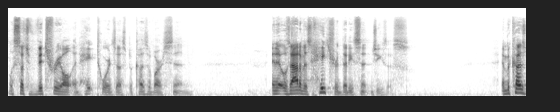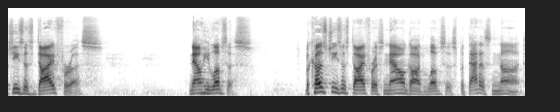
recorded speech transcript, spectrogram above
with such vitriol and hate towards us because of our sin. And it was out of his hatred that he sent Jesus. And because Jesus died for us, now he loves us. Because Jesus died for us, now God loves us. But that is not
